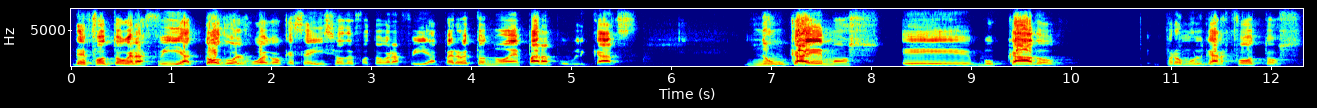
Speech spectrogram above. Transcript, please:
de fotografía, todo el juego que se hizo de fotografía, pero esto no es para publicarse. Nunca hemos eh, buscado promulgar fotos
